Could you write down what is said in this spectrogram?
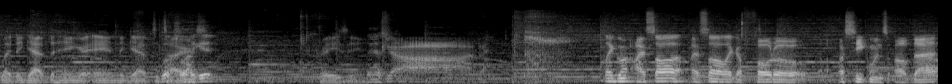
Like the gap to hanger and the gap to Looks tires. like it. Crazy. That's God. Like when I saw I saw like a photo a sequence of that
